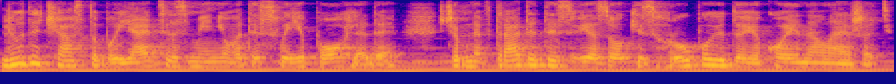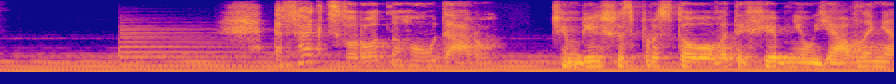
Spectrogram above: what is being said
Люди часто бояться змінювати свої погляди, щоб не втратити зв'язок із групою, до якої належать. Ефект зворотного удару. Чим більше спростовувати хибні уявлення,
